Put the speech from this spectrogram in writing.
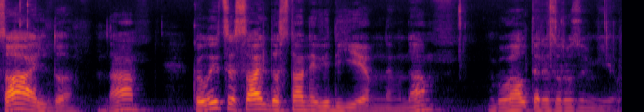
сальдо. Да? Коли це сальдо стане від'ємним, да? бухгалтери зрозуміли.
